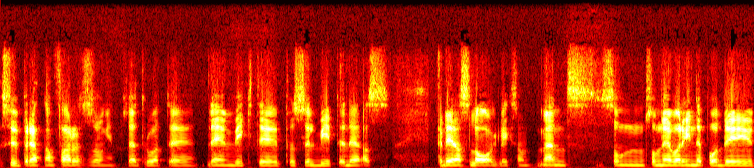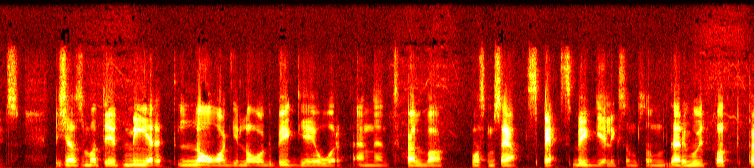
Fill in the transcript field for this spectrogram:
superettan förra säsongen. Så jag tror att det, det, är en viktig pusselbit i deras, för deras lag. Liksom. Men som, som ni var inne på, det, är ett, det känns som att det är ett mer ett lag, lagbygge i år än ett själva vad ska man säga, spetsbygge liksom, som, där det går ut på att på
